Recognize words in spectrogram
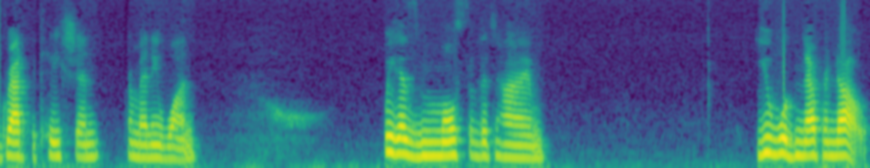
gratification from anyone because most of the time you would never know.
